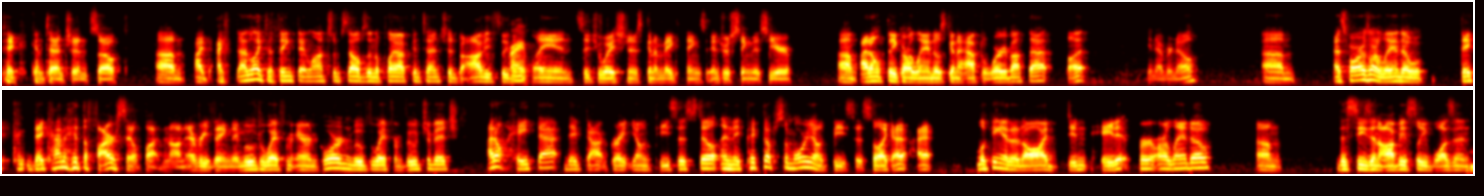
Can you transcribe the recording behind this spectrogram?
pick contention. So um, I, I I'd like to think they launch themselves into playoff contention, but obviously Right. the play-in situation is going to make things interesting this year. Um, I don't think Orlando's going to have to worry about that, but you never know. Um, as far as Orlando, they they kind of hit the fire sale button on everything. They moved away from Aaron Gordon, moved away from Vucevic. I don't hate that. They've got great young pieces still, and they picked up some more young pieces. So like I, I looking at it all, I didn't hate it for Orlando. Um, this season obviously wasn't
